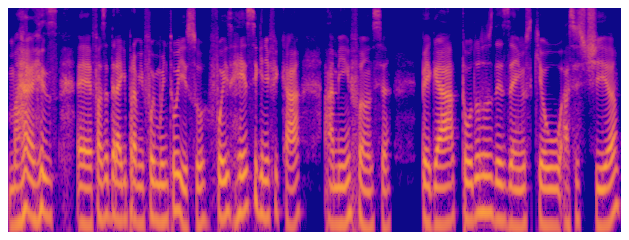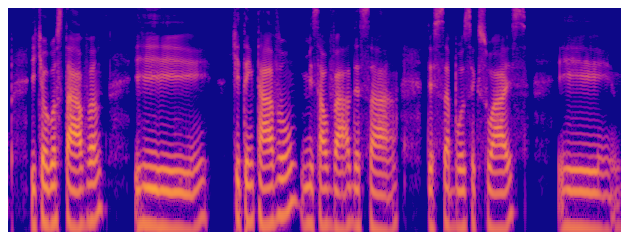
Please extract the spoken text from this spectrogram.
Mas é, fazer drag para mim foi muito isso. Foi ressignificar a minha infância. Pegar todos os desenhos que eu assistia e que eu gostava e que tentavam me salvar dessa, desses abusos sexuais. E,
